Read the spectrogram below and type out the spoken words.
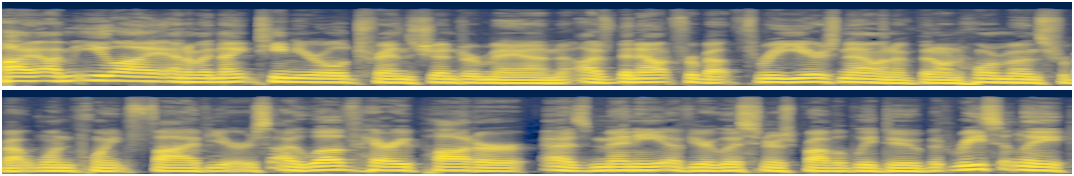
Hi, I'm Eli, and I'm a 19 year old transgender man. I've been out for about three years now, and I've been on hormones for about 1.5 years. I love Harry Potter, as many of your listeners probably do, but recently,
